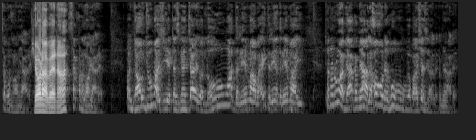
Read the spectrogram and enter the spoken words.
18လောင်းရတယ်ပြောတာပဲနော်18လောင်းရတယ်။တော့ညောင်ကျိုးမှာရှိတဲ့တက်စကန်ကြားရဆိုတော့လုံးဝသတင်းမှာပဲအဲ့သတင်းကသတင်းမှာကြီးကျွန်တော်တို့ကဗျာခင်ဗျားကလည်းဟုတ်ဟုတ်တယ်ဟုတ်ဟုတ်ဗျာဘာချက်စရာလဲခင်ဗျားကလည်း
